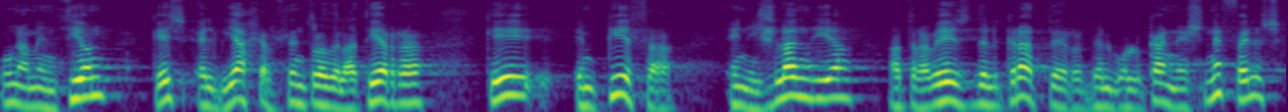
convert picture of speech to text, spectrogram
una mención, que es El viaje al centro de la Tierra, que empieza en Islandia a través del cráter del volcán Sneffels,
